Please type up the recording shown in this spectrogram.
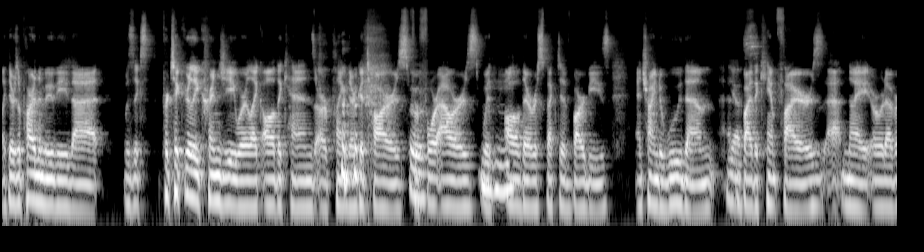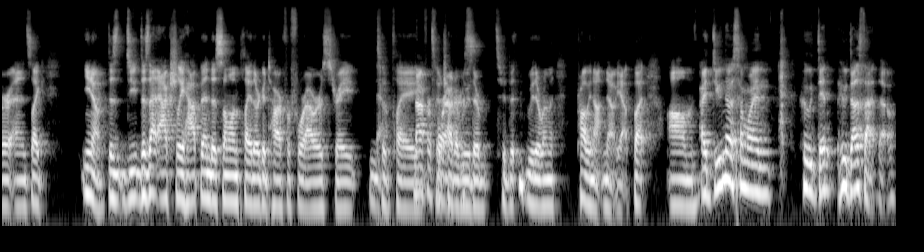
Like, there's a part in the movie that was ex- particularly cringy, where like all the Kens are playing their guitars for four hours with Mhm. all of their respective Barbies and trying to woo them Yes. by the campfires at night or whatever. And it's like, you know, does do, does that actually happen? Does someone play their guitar for four hours straight No. to play Not for to four try to woo their to the, woo their women? Probably not. No, yeah, but um, i do know someone who did who does that though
